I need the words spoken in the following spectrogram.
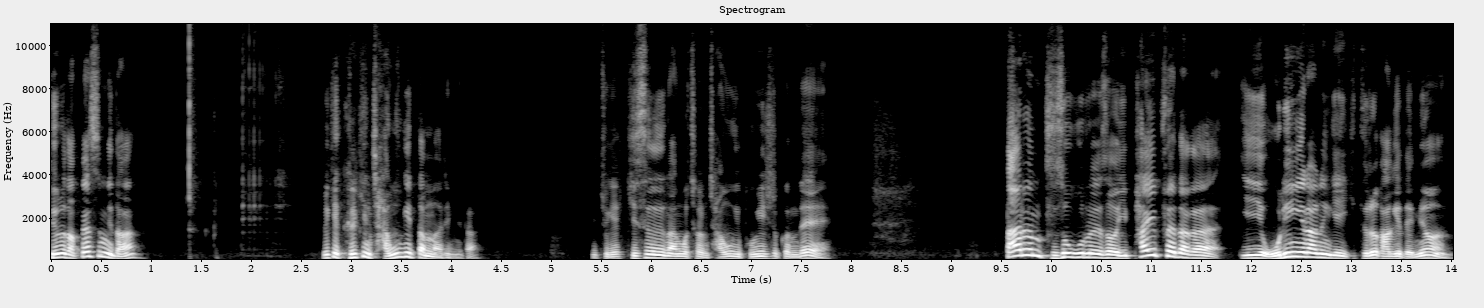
뒤로 다 뺐습니다. 이렇게 긁힌 자국이 있단 말입니다. 이쪽에 기스 난 것처럼 자국이 보이실 건데 다른 부속으로 해서 이 파이프에다가 이 오링이라는 게 들어가게 되면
